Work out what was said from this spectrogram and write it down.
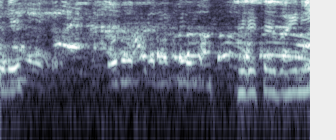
পুলিশ। সুরক্ষার বাহিনী।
